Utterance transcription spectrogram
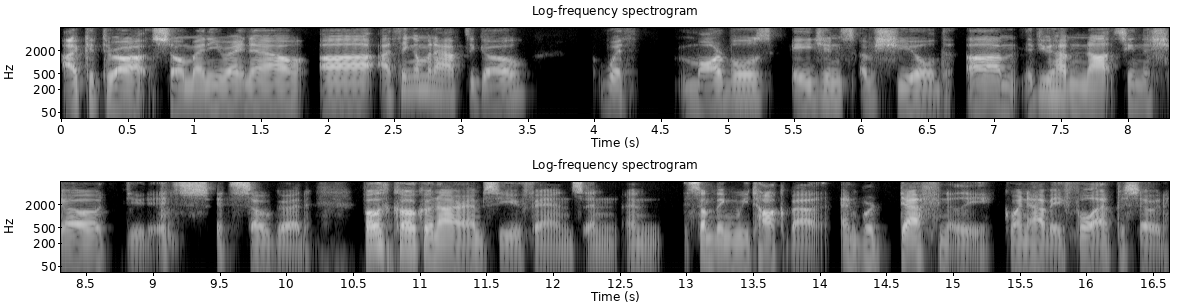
I could throw out so many right now. Uh, I think I'm gonna have to go with Marvel's Agents of Shield. Um, if you have not seen the show, dude, it's it's so good. Both Coco and I are MCU fans, and and something we talk about, and we're definitely going to have a full episode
